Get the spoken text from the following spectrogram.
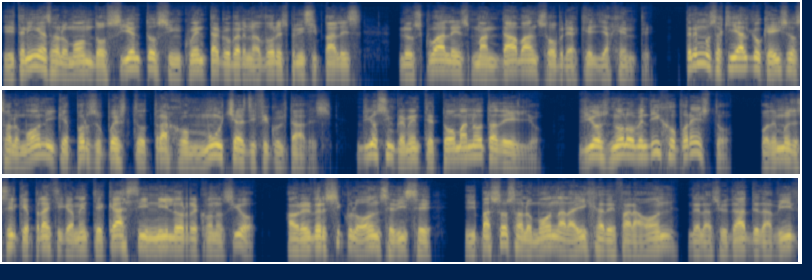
Y tenía Salomón doscientos cincuenta gobernadores principales, los cuales mandaban sobre aquella gente. Tenemos aquí algo que hizo Salomón y que por supuesto trajo muchas dificultades. Dios simplemente toma nota de ello. Dios no lo bendijo por esto. Podemos decir que prácticamente casi ni lo reconoció. Ahora el versículo 11 dice, Y pasó Salomón a la hija de Faraón, de la ciudad de David,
